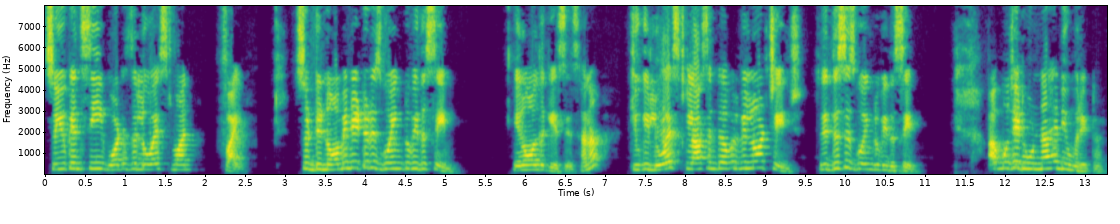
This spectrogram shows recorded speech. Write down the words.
So you can see what is the lowest one five so denominator is going to be the same in all the cases है ना? क्योंकि lowest class interval will not change this is going to be the same अब मुझे ढूंढना है न्यूमरेटर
